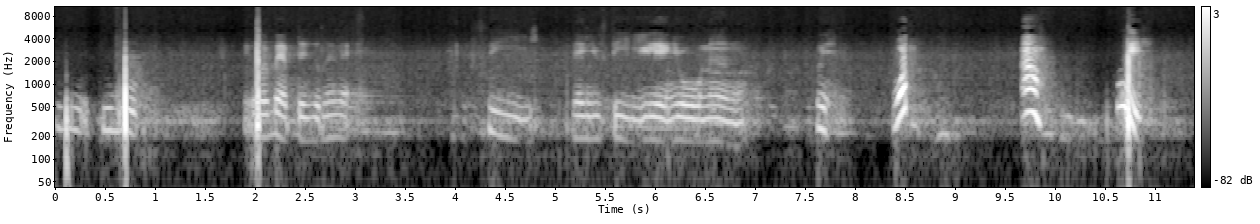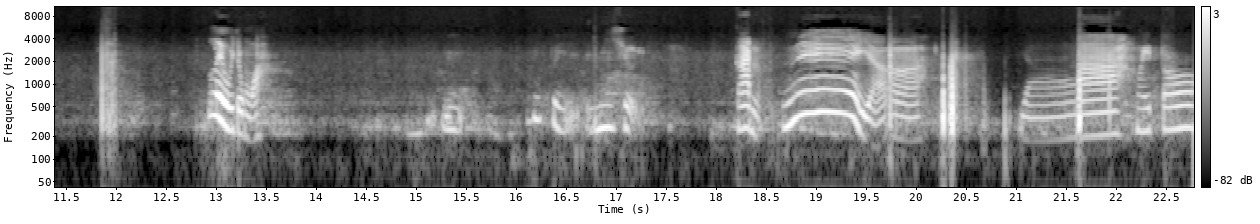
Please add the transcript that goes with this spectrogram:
ยูบุยูบุเอาไว้ แบบเดิมนั่นแหละสี่แดงอยู่สี่เหลืองอยู่หนึ่งเฮ้ย what อ้าเฮ้ย เร็วจังวะไม่ไปนี่เฉยกันเน่อย่าอย่าไม่ต้อง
